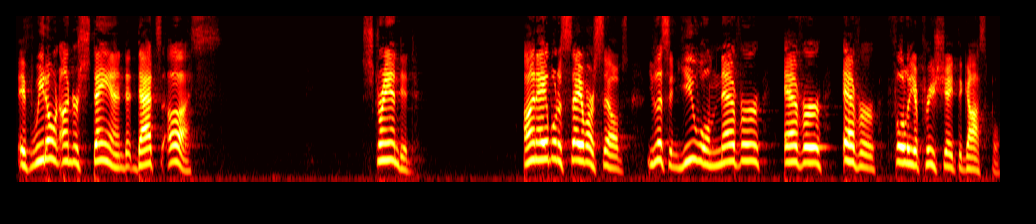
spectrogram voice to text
if we don't understand that that's us, stranded, unable to save ourselves, you listen, you will never, ever, ever fully appreciate the gospel.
